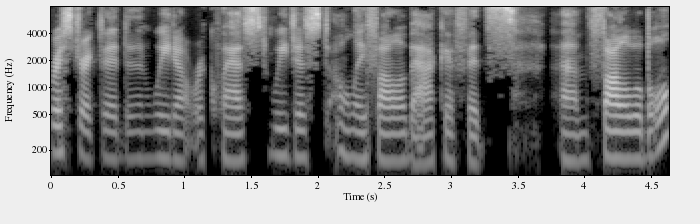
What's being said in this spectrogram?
restricted and we don't request, we just only follow back if it's um, followable.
